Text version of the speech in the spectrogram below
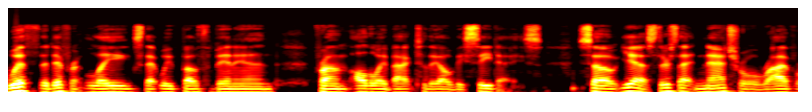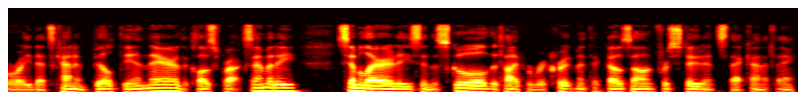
with the different leagues that we've both been in from all the way back to the OVC days. So yes, there's that natural rivalry that's kind of built in there, the close proximity, similarities in the school, the type of recruitment that goes on for students, that kind of thing.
